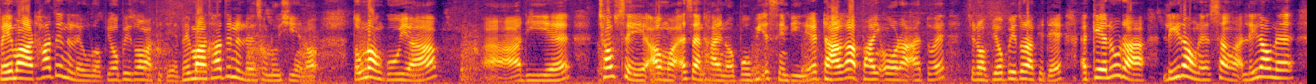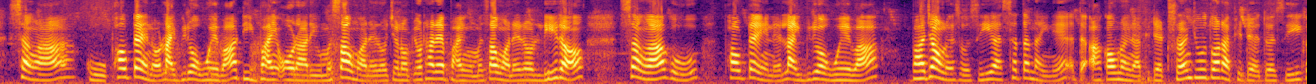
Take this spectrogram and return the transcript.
ဘယ်မှာထားတဲ့နယ်လဲကိုတော့ပြောပေးသွားမှာဖြစ်တယ်ဘယ်မှာထားတဲ့နယ်လဲဆိုလို့ရှိရင်တော့3900အာဒီရဲ့60ရဲ့အောက်မှာအဆန်ထားရင်တော့ပို့ပြီးအဆင်ပြေတယ်ဒါကဘိုင်အော်ဒါအတွက်ကျွန်တော်ပြောပေးသွားတာဖြစ်တယ်အကယ်လို့ဒါ4000နဲ့15 4000နဲ့15ကိုဖောက်တဲ့ရင်တော့လိုက်ပြီးတော့ဝယ်ပါဒီဘိုင်အော်ဒါတွေကိုမစောင့်ပါနဲ့တော့ကျွန်တော်ပြောထားတဲ့ဘိုင်ကိုမစောင့်ပါနဲ့တော့4000 15ကိုဖောက်တက်ရင်လည်းလိုက်ပြီးတော့ဝယ်ပါဘာကြောင့်လဲဆိုဈေးကဆက်တက်နိုင်တယ်အသက်အားကောင်းနိုင်တာဖြစ်တဲ့ trend ကျိုးသွားတာဖြစ်တဲ့အတွက်ဈေးက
